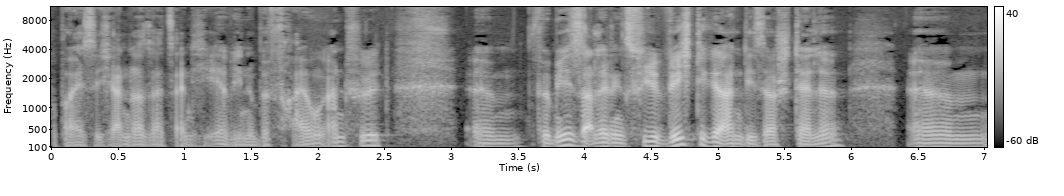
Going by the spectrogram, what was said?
wobei es sich andererseits eigentlich eher wie eine Befreiung anfühlt. Ähm, für mich ist allerdings viel wichtiger an dieser Stelle, ähm,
